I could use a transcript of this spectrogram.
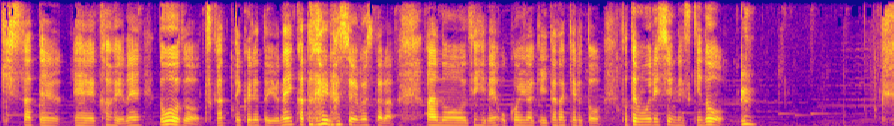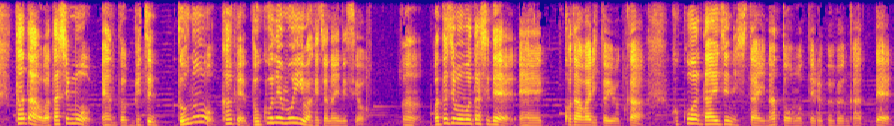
喫茶店、えー、カフェね、どうぞ使ってくれというね、方がいらっしゃいましたら、あの、ぜひね、お声掛けいただけると、とても嬉しいんですけど、ただ私も、えっ、ー、と、別にどのカフェ、どこでもいいわけじゃないんですよ。うん。私も私で、えー、こだわりというか、ここは大事にしたいなと思ってる部分があって、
